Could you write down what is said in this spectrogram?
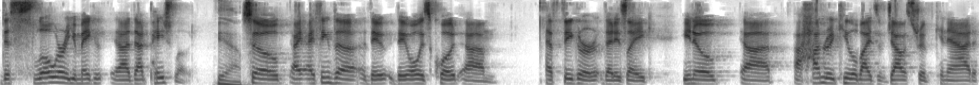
the slower you make uh, that page load. Yeah. So I, I think the they they always quote um, a figure that is like you know uh, a uh, hundred kilobytes of JavaScript can add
